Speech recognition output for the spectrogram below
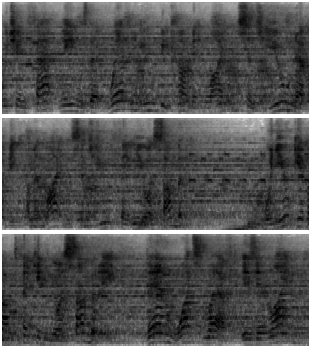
Which in fact means that when you become enlightened, since you never become enlightened, since you think you're somebody, when you give up thinking you're somebody, then what's left is enlightenment.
